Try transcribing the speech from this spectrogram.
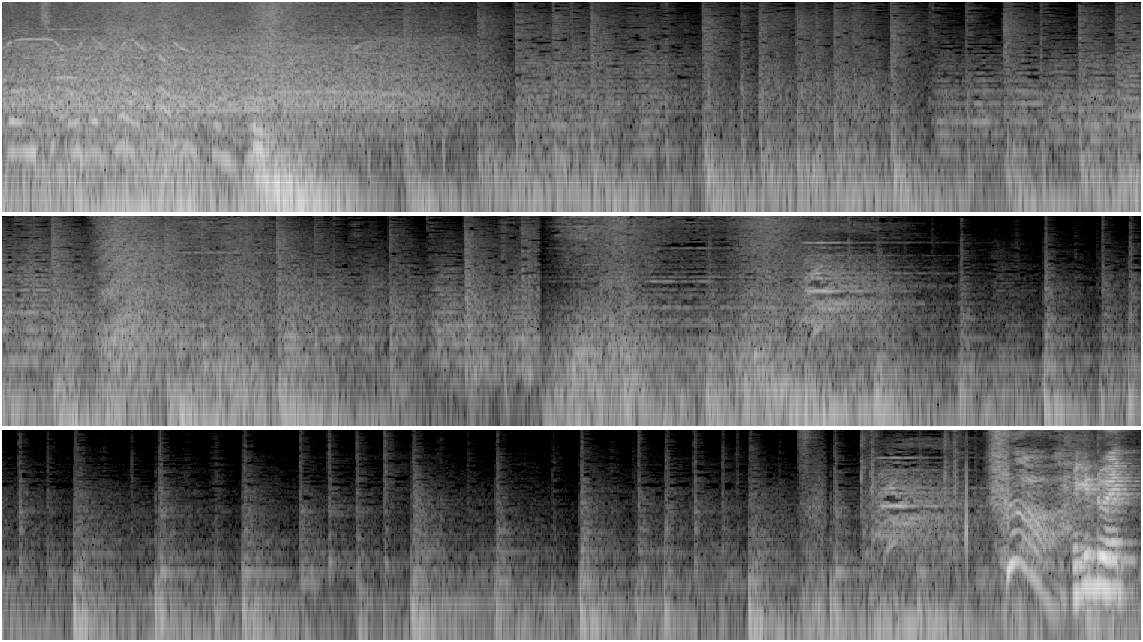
Going to overthrow everything here. Bikin duit.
